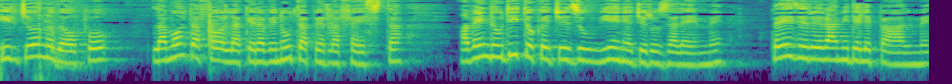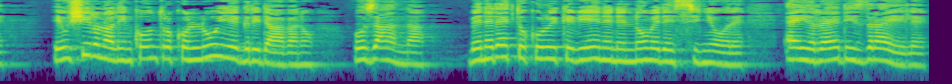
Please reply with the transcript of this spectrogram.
Il giorno dopo, la molta folla che era venuta per la festa, avendo udito che Gesù viene a Gerusalemme, presero i rami delle palme e uscirono all'incontro con lui e gridavano, Osanna, benedetto colui che viene nel nome del Signore, è il Re di Israele.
